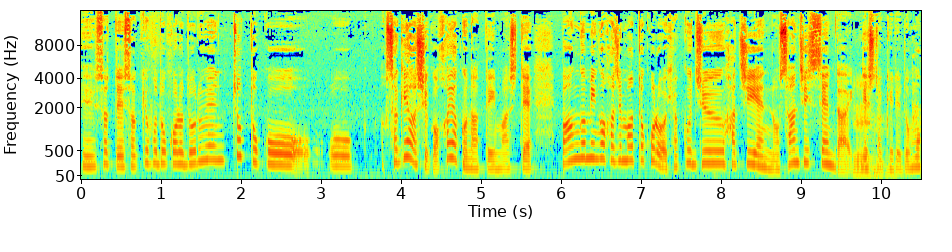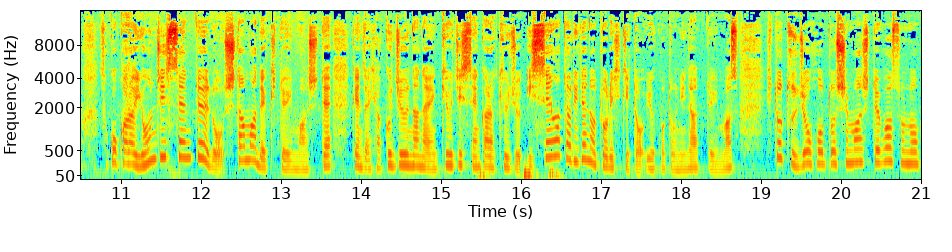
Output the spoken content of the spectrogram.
う。えー、さて、先ほどからドル円、ちょっとこう、下げ足が速くなっていまして、番組が始まった頃は118円の30銭台でしたけれども、うん、そこから40銭程度下まで来ていまして、現在117円90銭から91銭あたりでの取引ということになっています。一つ情報としましては、その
